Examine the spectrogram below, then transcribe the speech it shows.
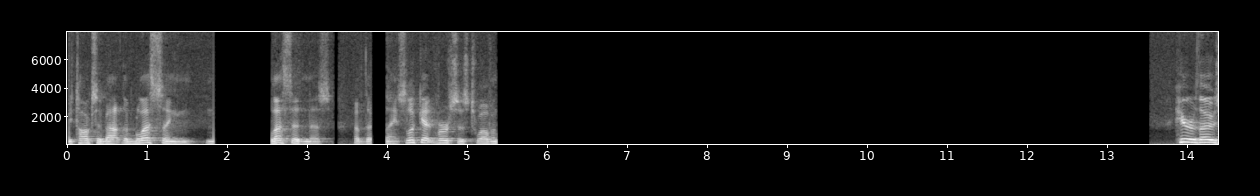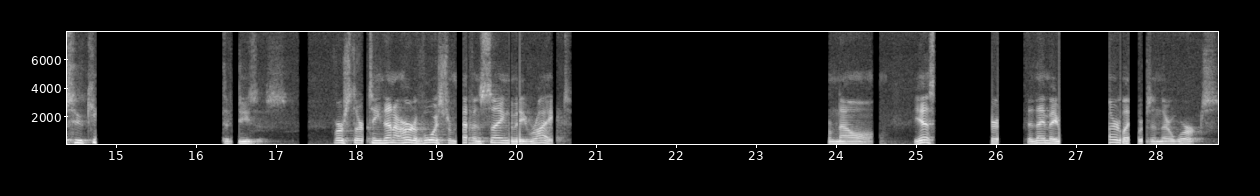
He talks about the blessing, blessedness of the saints. Look at verses 12 and Here are those who keep of Jesus. Verse 13 Then I heard a voice from heaven saying to me, Write from now on. Yes, that they may their labors and their works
